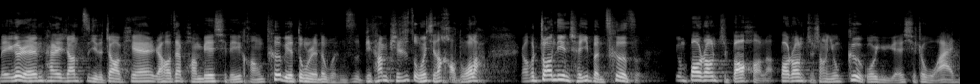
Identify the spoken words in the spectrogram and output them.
每个人拍了一张自己的照片，然后在旁边写了一行特别动人的文字，比他们平时作文写的好多了。然后装订成一本册子，用包装纸包好了，包装纸上用各国语言写着“我爱你”。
